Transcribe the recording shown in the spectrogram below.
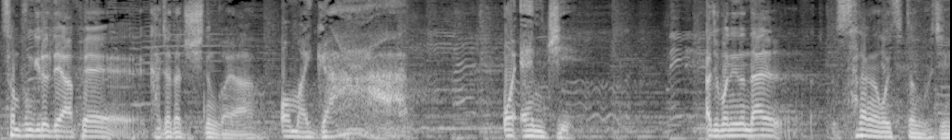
선풍기를 내 앞에 가져다 주시는 거야. Oh my God. OMG. 아주머니는 날 사랑하고 있었던 거지.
